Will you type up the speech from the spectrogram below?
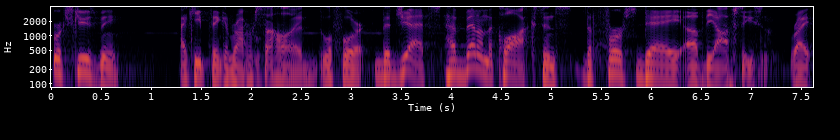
or excuse me, I keep thinking Robert Saleh and LaFleur. The Jets have been on the clock since the first day of the offseason, right?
